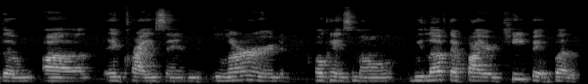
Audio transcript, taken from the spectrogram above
the uh in Christ and learned, okay, Simone, we love that fire, keep it, but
